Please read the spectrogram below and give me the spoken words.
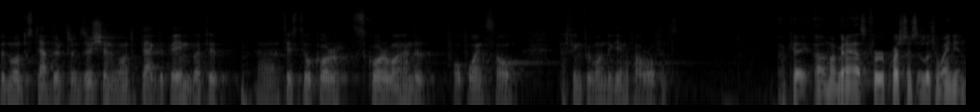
We want to stop their transition. We want to pack the paint, but it, uh, they still score score 104 points. So I think we won the game of our offense. Okay, um, I'm going to ask for questions in Lithuanian.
